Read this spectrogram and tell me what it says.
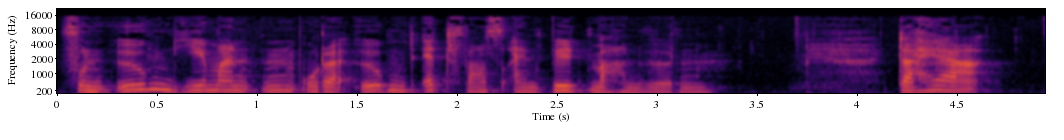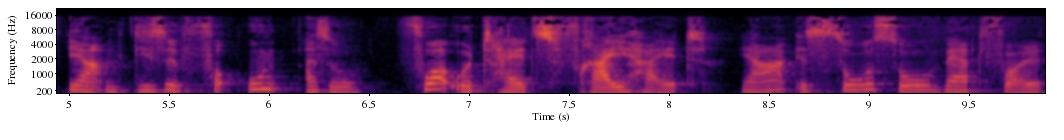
von irgendjemandem oder irgendetwas ein Bild machen würden. Daher, ja, diese Vor also Vorurteilsfreiheit, ja, ist so, so wertvoll.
